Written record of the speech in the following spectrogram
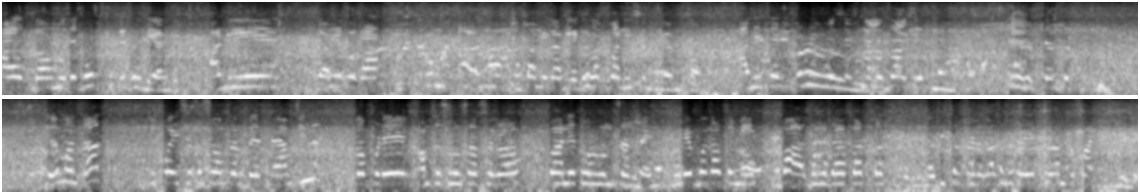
गावामध्ये ढगफुटी झाली आहे. आणि हे बघा घराला पाणी लागले घरात पाणी शिरले आमचं. आणि तरी पण प्रशासनाला जाग येत नाही. त्यांचं ते म्हणतात की पैशाचं सोंग करता येत नाही. आमची कपडे आमचं संसार सगळं पाण्यात वाहून चाललंय. हे बघा तुम्ही पा दहा दहा पाच पाच नदीच्या कडेला दहा दहा एकर आमचं पाण्यात गेले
